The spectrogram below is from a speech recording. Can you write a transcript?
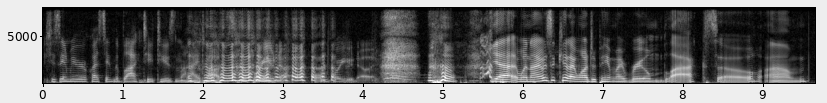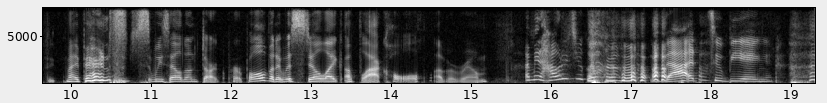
She's gonna be requesting the black tutus and the high tops before you know it. Before you know it. yeah, when I was a kid, I wanted to paint my room black. So, um, my parents s- we sailed on dark purple, but it was still like a black hole of a room. I mean, how did you go from that to being?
